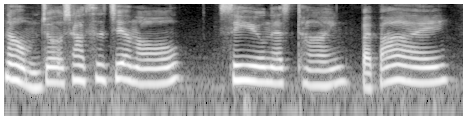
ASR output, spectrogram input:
那我们就下次见喽，See you next time，拜拜。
